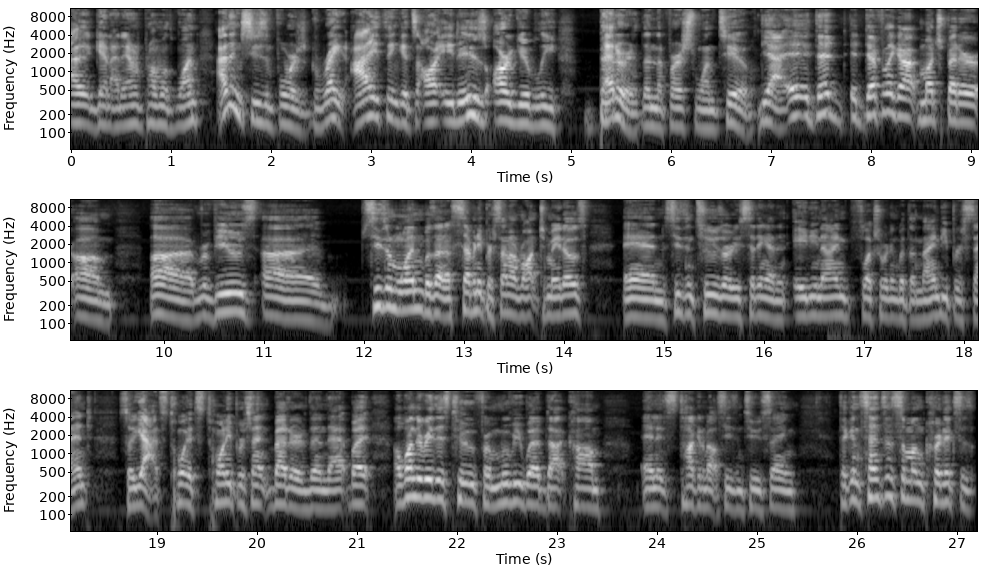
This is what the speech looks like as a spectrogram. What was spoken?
I, again, I didn't have a problem with one. I think season four is great. I think it's it is arguably better than the first one too. Yeah, it, it did. It definitely got much better um, uh, reviews. Uh, season one was at a seventy percent on Rotten Tomatoes, and season two is already sitting at an eighty nine, fluctuating with a ninety percent. So yeah, it's tw- it's twenty percent better than that. But I wanted to read this too from MovieWeb.com, and it's talking about season two, saying. The consensus among critics is,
